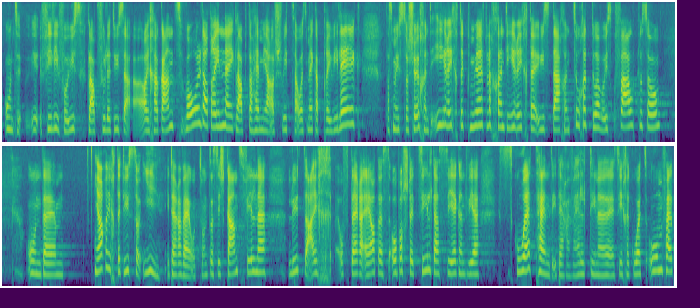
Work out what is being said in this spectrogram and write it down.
Und viele von uns, glaube fühlen uns auch ganz wohl da drinnen. Ich glaube, da haben wir als Schweiz auch ein mega Privileg, dass wir uns so schön einrichten können, gemütlich können einrichten uns da können suchen tun, wo uns gefällt und so. Und ähm, ja, richtet uns so ein in dieser Welt. Und das ist ganz vielen Leuten eigentlich auf dieser Erde das oberste Ziel, dass sie irgendwie es gut haben in dieser Welt, sich ein gutes Umfeld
